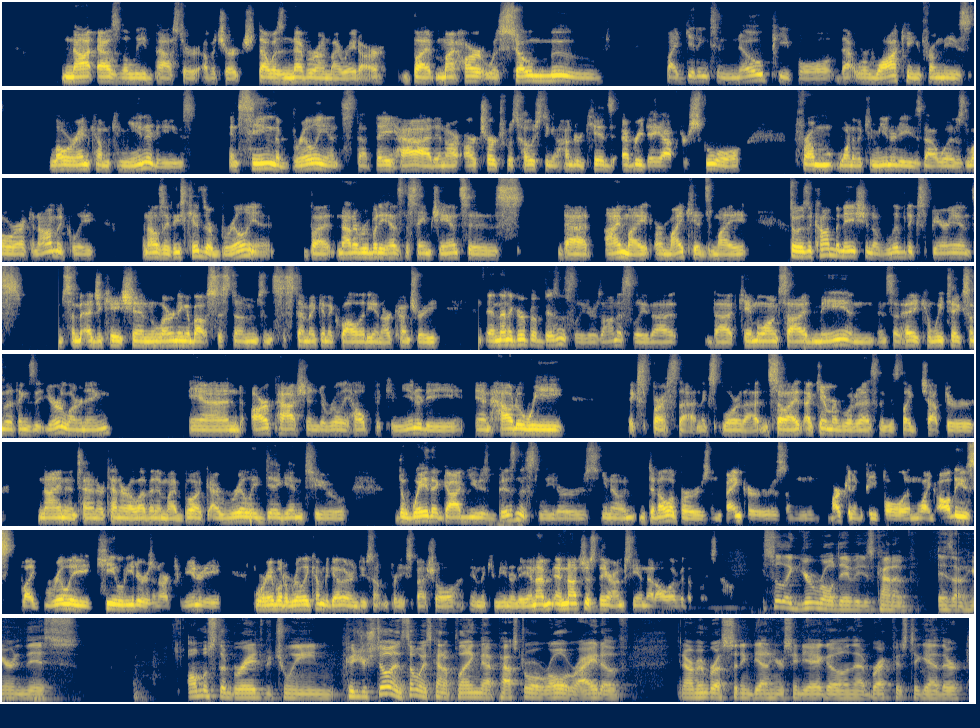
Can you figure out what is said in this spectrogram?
not as the lead pastor of a church. That was never on my radar. But my heart was so moved by getting to know people that were walking from these lower income communities and seeing the brilliance that they had. And our, our church was hosting 100 kids every day after school from one of the communities that was lower economically. And i was like these kids are brilliant but not everybody has the same chances that i might or my kids might. So it was a combination of lived experience some education learning about systems and systemic inequality in our country and then a group of business leaders honestly that that came alongside me and, and said, Hey, can we take some of the things that you're learning and our passion to really help the community? And how do we express that and explore that? And so I, I can't remember what it is. I think it's like chapter nine and 10 or 10 or 11 in my book. I really dig into the way that God used business leaders, you know, developers and bankers and marketing people and like all these like really key leaders in our community we're able to really come together and do something pretty special in the community. And I'm and not just there, I'm seeing that all over the place now. So like your role, David, is kind of as I'm hearing this, almost the bridge between because you're still in some ways kind of playing that pastoral role, right? Of you know, I remember us sitting down here in San Diego and that breakfast together.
